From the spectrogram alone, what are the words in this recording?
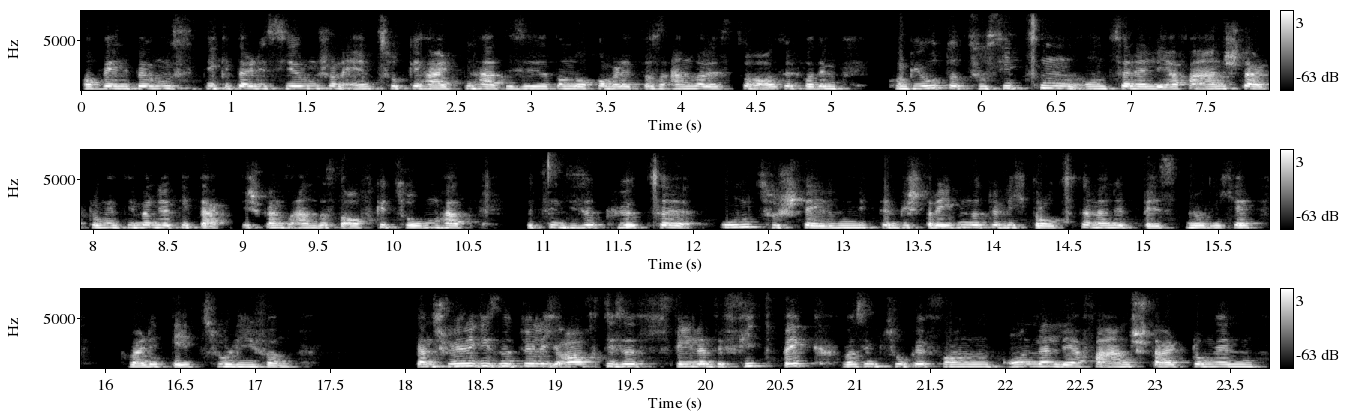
Auch wenn bei uns Digitalisierung schon Einzug gehalten hat, ist es ja dann noch einmal etwas anderes zu Hause vor dem Computer zu sitzen und seine Lehrveranstaltungen, die man ja didaktisch ganz anders aufgezogen hat, jetzt in dieser Kürze umzustellen, mit dem Bestreben natürlich trotzdem eine bestmögliche Qualität zu liefern. Ganz schwierig ist natürlich auch dieses fehlende Feedback, was im Zuge von Online-Lehrveranstaltungen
